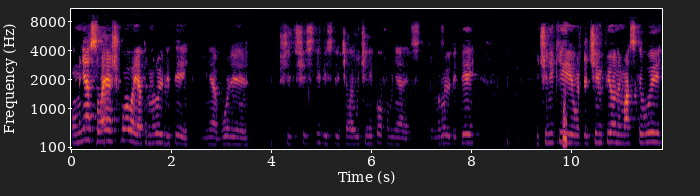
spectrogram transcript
У меня своя школа, я тренирую детей. У меня более 60 человек, учеников у меня, тренирую детей ученики уже чемпионы Москвы,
